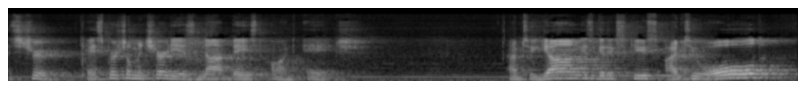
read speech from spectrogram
It's true. Okay, spiritual maturity is not based on age. I'm too young is a good excuse. I'm too old.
